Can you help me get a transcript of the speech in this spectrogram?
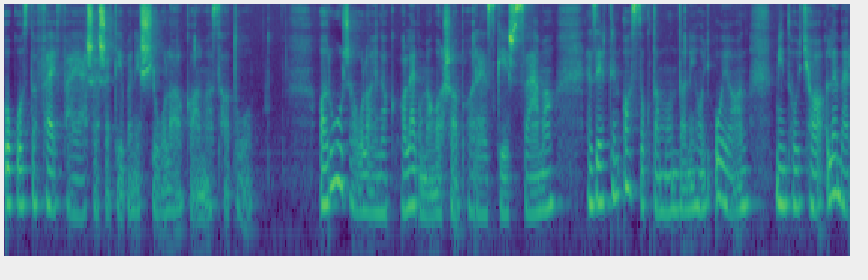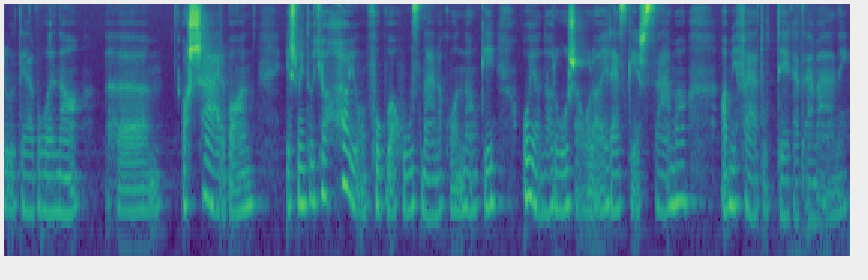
okozta fejfájás esetében is jól alkalmazható. A rózsaolajnak a legmagasabb a rezgés száma, ezért én azt szoktam mondani, hogy olyan, mintha lemerültél volna ö, a sárban, és mint hogyha hajon fogva húznának onnan ki, olyan a rózsaolaj rezgés száma, ami fel tud téged emelni.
